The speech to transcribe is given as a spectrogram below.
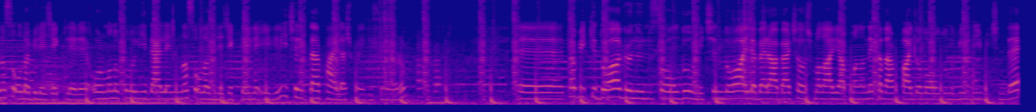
liderleri nasıl olabilecekleri, orman okulu liderlerinin nasıl olabilecekleriyle ilgili içerikler paylaşmayı düşünüyorum. Ee, tabii ki doğa gönüllüsü olduğum için doğa ile beraber çalışmalar yapmanın ne kadar faydalı olduğunu bildiğim için de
